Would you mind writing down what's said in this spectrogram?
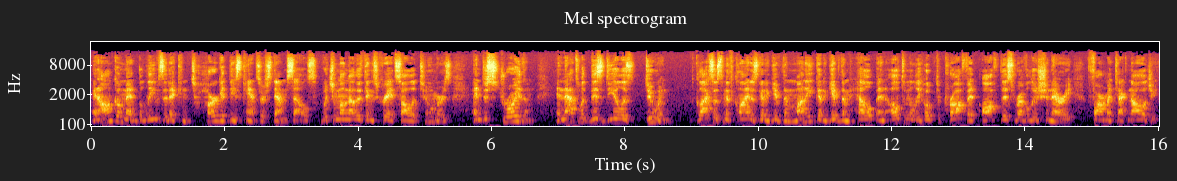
and Oncomed believes that it can target these cancer stem cells, which among other things create solid tumors, and destroy them. And that's what this deal is doing. GlaxoSmithKline is going to give them money, going to give them help, and ultimately hope to profit off this revolutionary pharma technology.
